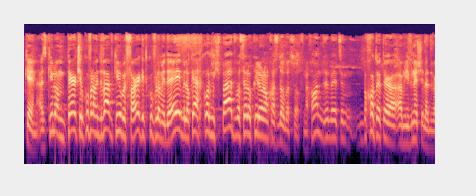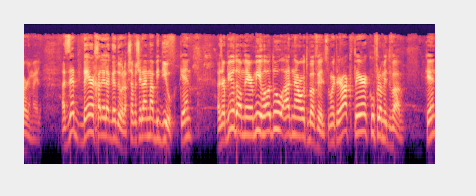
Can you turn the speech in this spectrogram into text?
כן, אז כאילו הפרק של קל"ו כאילו מפרק את קל"ה ולוקח כל משפט ועושה לו כאילו לעם חסדו בסוף, נכון? זה בעצם פחות או יותר המבנה של הדברים האלה. אז זה בערך הליל הגדול. עכשיו השאלה היא מה בדיוק, כן? אז רבי יהודה אומר מהודו עד נערות בבל, זאת אומרת רק פרק קל"ו, כן?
